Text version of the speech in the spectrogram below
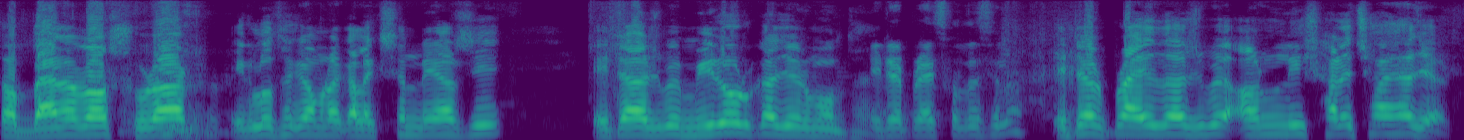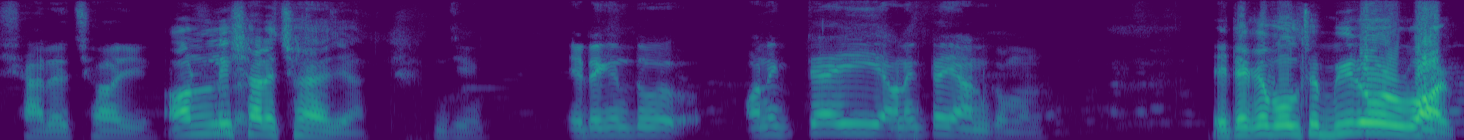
সব বেনারস সুরাট এগুলো থেকে আমরা কালেকশন নিয়ে আসি। এটা আসবে মিরর কাজের মধ্যে। এটার প্রাইস কত ছিল? এটার প্রাইস আসবে অনলি সাড়ে ছয় হাজার। সাড়ে ছয়। অনলি। সাড়ে ছয় হাজার। জি। এটা কিন্তু অনেকটাই অনেকটাই আনকমন এটাকে বলছে মিরর ওয়ার্ক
